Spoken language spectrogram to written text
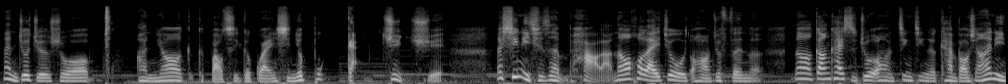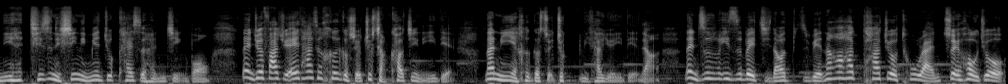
那你就觉得说啊你要保持一个关系，你又不敢。拒绝，那心里其实很怕啦。然后后来就好像、哦、就分了。那刚开始就哦静静的看包厢，那你你其实你心里面就开始很紧绷。那你就发觉，哎，他是喝个水就想靠近你一点，那你也喝个水就离他远一点，这样。那你是不是一直被挤到这边？然后他他就突然最后就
